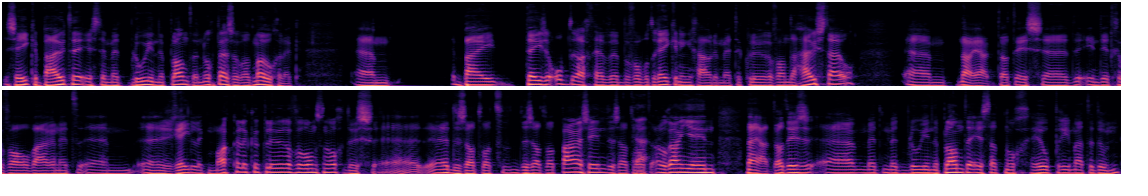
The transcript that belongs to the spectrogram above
zeker buiten is er met bloeiende planten nog best wel wat mogelijk. bij deze opdracht hebben we bijvoorbeeld rekening gehouden met de kleuren van de huisstijl. Um, nou ja, dat is uh, de, in dit geval waren het um, uh, redelijk makkelijke kleuren voor ons nog. Dus uh, er, zat wat, er zat wat paars in, er zat ja. wat oranje in. Nou ja, dat is met, met bloeiende planten is dat nog heel prima te doen.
